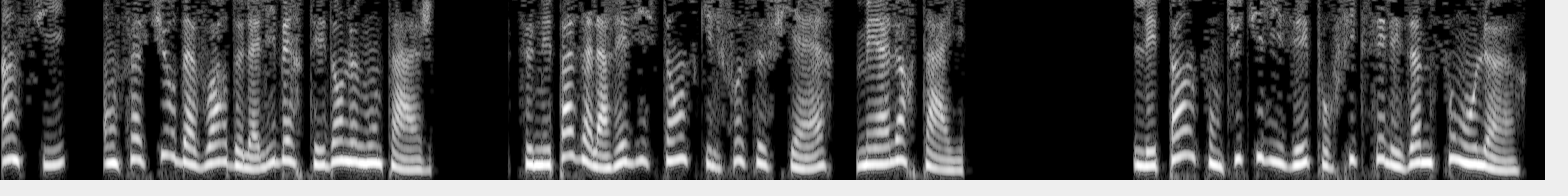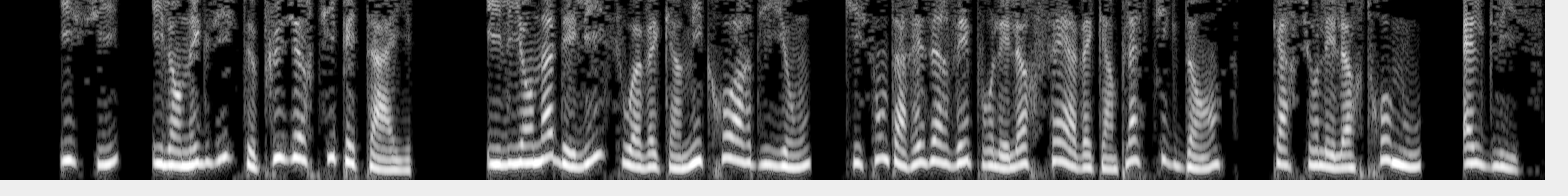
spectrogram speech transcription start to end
Ainsi, on s'assure d'avoir de la liberté dans le montage. Ce n'est pas à la résistance qu'il faut se fier, mais à leur taille. Les pins sont utilisés pour fixer les hameçons au leurre. Ici, il en existe plusieurs types et tailles. Il y en a des lisses ou avec un micro-ardillon, qui sont à réserver pour les leurres faits avec un plastique dense, car sur les leurres trop mous, elles glissent.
